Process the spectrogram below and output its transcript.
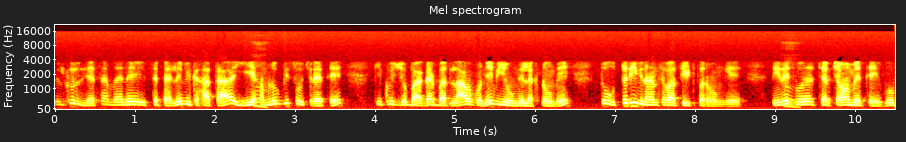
बिल्कुल जैसा मैंने इससे पहले भी कहा था ये हाँ। हम लोग भी सोच रहे थे कि कुछ जो अगर बदलाव होने भी होंगे लखनऊ में तो उत्तरी विधानसभा सीट पर होंगे नीरज हाँ। चर्चाओं में थे वो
